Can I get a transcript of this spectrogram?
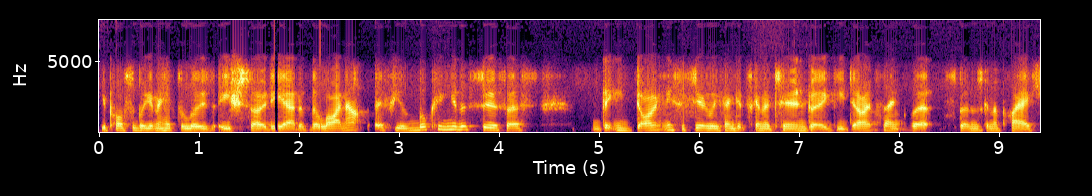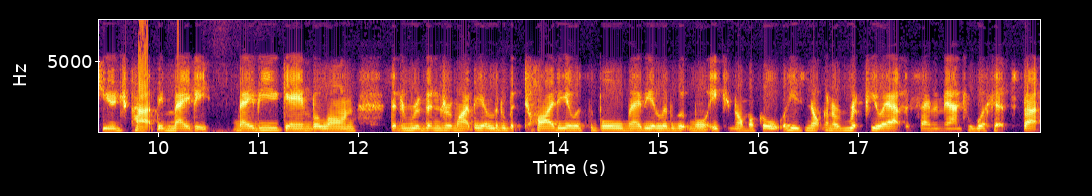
You're possibly going to have to lose Ish Sodhi out of the lineup. If you're looking at a surface that you don't necessarily think it's going to turn big, you don't think that spin's going to play a huge part, then maybe maybe you gamble on that Ravindra might be a little bit tidier with the ball, maybe a little bit more economical. He's not going to rip you out the same amount of wickets, but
